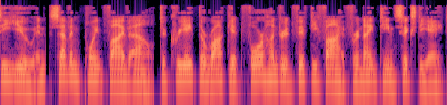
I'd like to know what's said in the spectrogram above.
cu in 7.5 L to create the Rocket 455 for 1968.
